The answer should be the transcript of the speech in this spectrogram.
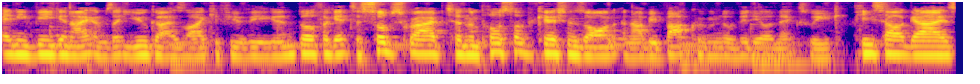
any vegan items that you guys like if you're vegan. Don't forget to subscribe, turn the post notifications on, and I'll be back with another video next week. Peace out, guys.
